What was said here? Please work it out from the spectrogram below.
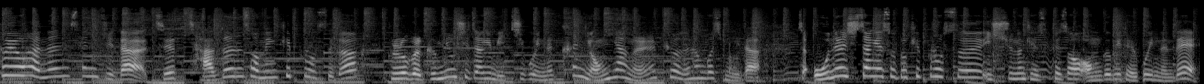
포효하는 생쥐다, 즉 작은 섬인 키프로스가 글로벌 금융시장에 미치고 있는 큰 영향을 표현을 한 것입니다. 자, 오늘 시장에서도 키프로스 이슈는 계속해서 언급이 되고 있는데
